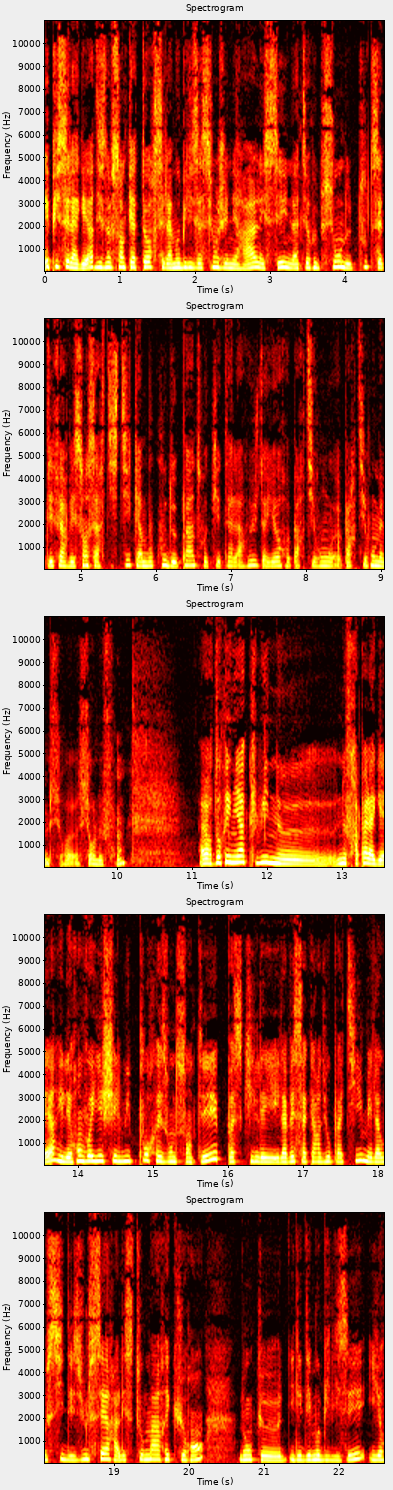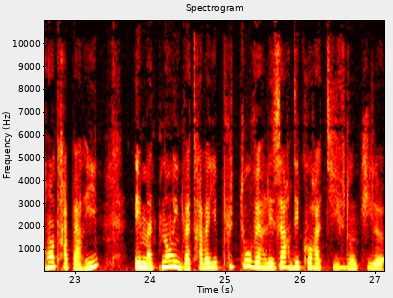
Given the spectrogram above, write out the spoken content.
Et puis c'est la guerre, 1914, c'est la mobilisation générale et c'est une interruption de toute cette effervescence artistique. Beaucoup de peintres qui étaient à la ruche d'ailleurs partiront, euh, partiront même sur, sur le front. Alors Dorignac, lui, ne, ne, fera pas la guerre. Il est renvoyé chez lui pour raison de santé, parce qu'il il avait sa cardiopathie, mais il a aussi des ulcères à l'estomac récurrents. Donc euh, il est démobilisé. Il rentre à Paris. Et maintenant, il va travailler plutôt vers les arts décoratifs. Donc il,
